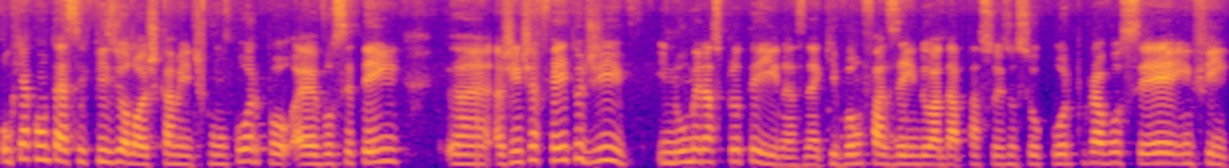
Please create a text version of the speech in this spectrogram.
O que acontece fisiologicamente com o corpo é você tem é, a gente é feito de inúmeras proteínas, né, que vão fazendo adaptações no seu corpo para você, enfim,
